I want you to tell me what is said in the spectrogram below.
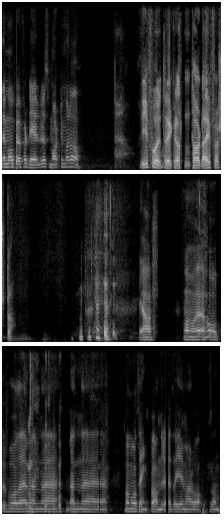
de må prøve å fordele det smart i morgen, da. Vi foretrekker at den tar deg først, da. Ja, man må jo håpe på det, men, eh, men eh, man må tenke på andre etter gamet her òg. Sånn.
